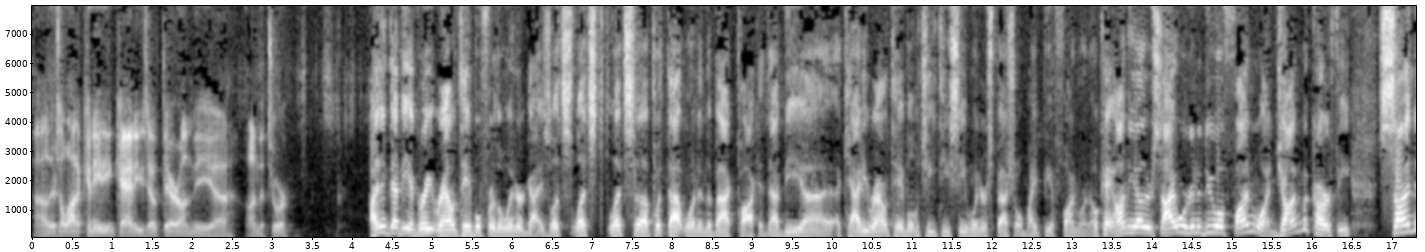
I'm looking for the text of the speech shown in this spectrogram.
uh, there's a lot of Canadian caddies out there on the uh, on the tour. I think that'd be a great roundtable for the winter guys. Let's let's let's uh, put that one in the back pocket. That'd be uh, a caddy roundtable GTC winter special. Might be a fun one. Okay, on the other side, we're going to do a fun one. John McCarthy, Sun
